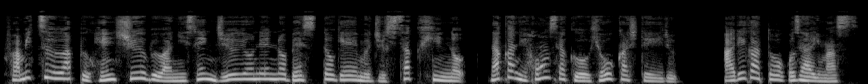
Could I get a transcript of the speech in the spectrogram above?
ファミ通 App 編集部は2014年のベストゲーム10作品の中に本作を評価している。ありがとうございます。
